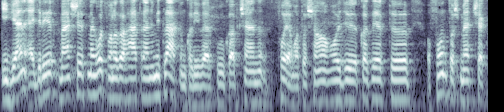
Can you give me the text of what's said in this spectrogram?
igen, egyrészt, másrészt meg ott van az a hátrány, amit látunk a Liverpool kapcsán folyamatosan, hogy ők azért a fontos meccsek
